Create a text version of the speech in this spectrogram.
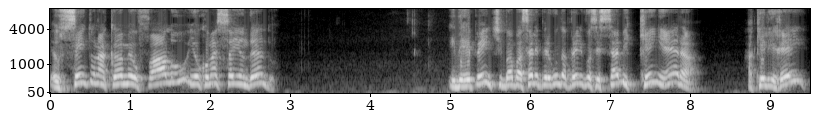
eu sento na cama, eu falo e eu começo a sair andando. E de repente, Babassali pergunta para ele: Você sabe quem era aquele rei?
